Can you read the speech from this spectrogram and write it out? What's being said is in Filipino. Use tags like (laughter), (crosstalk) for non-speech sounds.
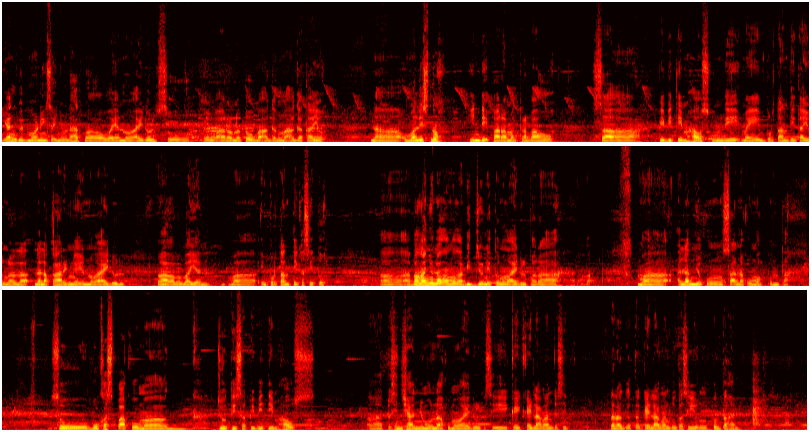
Yan, good morning sa inyong lahat mga kawayan mga idol. So, ngayong araw na to, maagang maaga tayo na umalis no. Hindi para magtrabaho sa PB Team House kundi may importante tayong lala- lalakarin ngayon mga idol. Mga kababayan, ma importante kasi to. Ah, abangan nyo lang ang mga video nito mga idol para ma- ma- nyo kung saan ako magpunta. So, bukas pa ako mag duty sa PB Team House. At pasensyahan nyo muna ako mga idol kasi kailangan kasi talaga ta- kailangan ko kasi yung puntahan.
